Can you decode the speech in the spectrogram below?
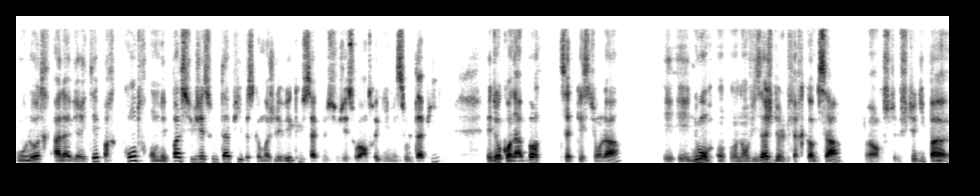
ou l'autre a la vérité. Par contre, on ne met pas le sujet sous le tapis, parce que moi, je l'ai vécu, ça, que le sujet soit entre guillemets sous le tapis. Et donc, on aborde cette question-là et, nous, on, envisage de le faire comme ça. Alors, je ne te, dis pas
